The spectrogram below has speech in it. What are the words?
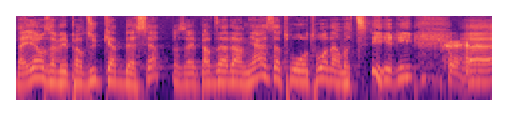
D'ailleurs, vous avez perdu 4 de 7, vous avez perdu la dernière, c'était 3-3 dans votre série. Euh,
